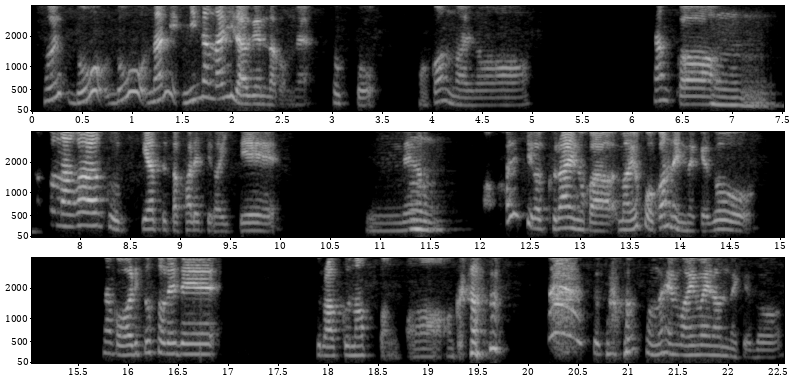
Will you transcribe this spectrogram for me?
それ、どう、どう、何、みんな何であげんだろうね。ちょっと、わかんないなぁなんか、ずっうん。と長く付き合ってた彼氏がいて、うんで、うなんかん。彼氏が暗いのか、まあよくわかんないんだけど、なんか割とそれで暗くなったのかな暗く ちょっとその辺も曖昧なんだけど。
